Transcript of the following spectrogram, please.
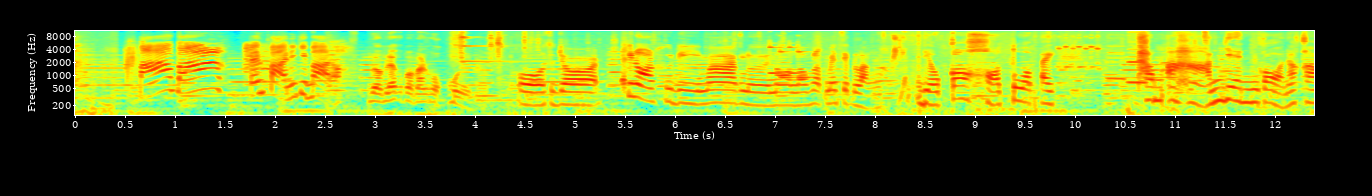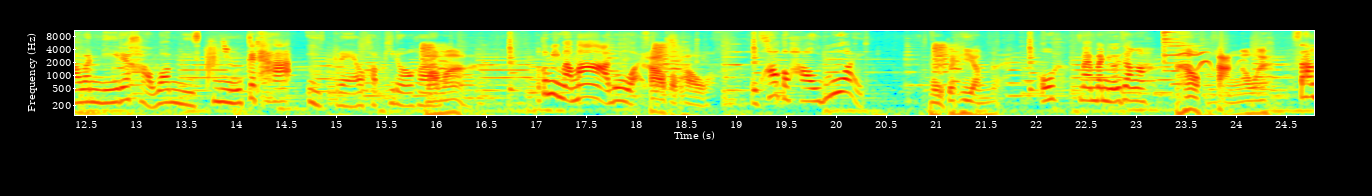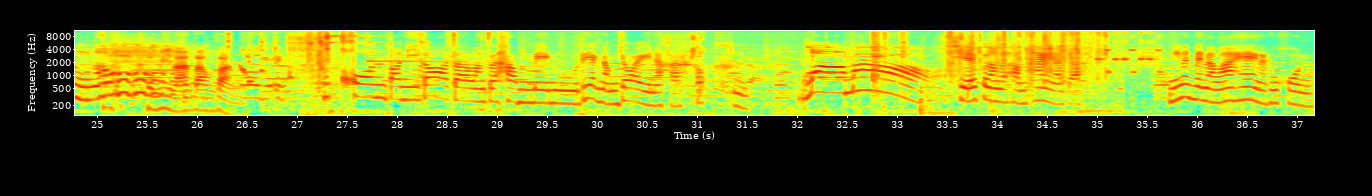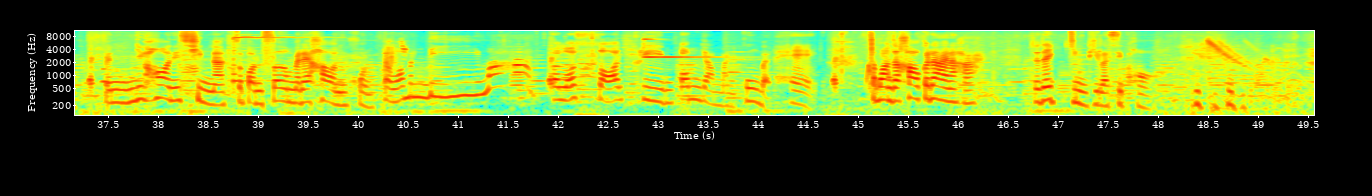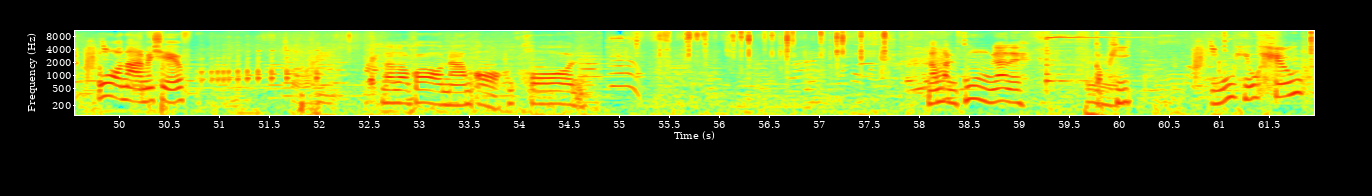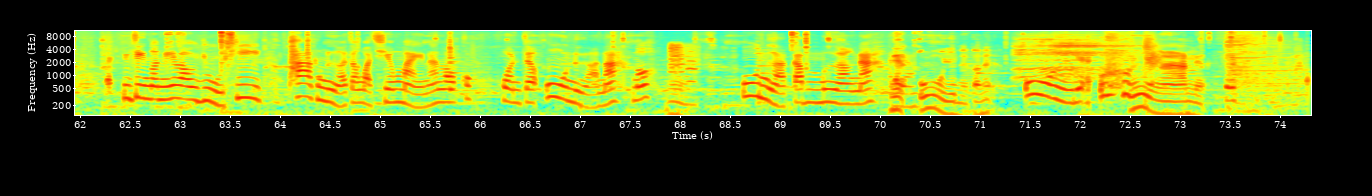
เต็นท์ป่านี่กี่บาทอะ รวมแล้วก็ประมาณ 6 0,000ครับ โอ้สุดยอด ที่นอนคือดีมากเลยนอนแล้วแบบไม่เจ็บหลัง เดี๋ยวก็ขอตัวไปทำอาหารเย็นก่อนนะคะ วันนี้ได้ข่าวว่ามีหมูกระทะอีกแล้วครับพี่น้องคะมาม่าแล้วก็มีมาม่าด้วยข้าวกะเพราโอ้ข้าวกะเพราด้วย หมูกระเทียมด้วยโอ้แม่มันเยอะจังอะอ้าวสั่งเอาไงสั่งเอาเขามีร้านตามสั่งโอเคทุกคนตอนนี้ก็จะกำลังจะทำเมนูเรียกน้ำย่อยนะคะ ก็คือ มาม่าเชฟกำลังจะทำให้นะจ๊ะนี่มันเป็นมาม่าแห้งนะทุกคน เป็นยี่ห้อนิชชินนะ สปอนเซอร์ไม่ได้เข้านะทุกคน แต่ว่ามันดีมากเป็นรสซอสครีมต้มยำมันกุ้งแบบแห้ง สปอนจะเข้าก็ได้นะคะ จะได้กินทีละสิบห่อต้องรอนานไหมเชฟสองนาที แล้วเราก็เอาน้ำออกทุกคน น้ำมันกุ้งเนี่ยเลย กับพริกหิวหิวหิวจริงๆ ตอนนี้เราอยู่ที่ภาคเหนือจังหวัดเชียงใหม่นะ เราก็ควรจะอู้เหนือนะเนาะอืมอู้เหนือกำเมืองนะเนี่ยอู้อยู่เนี่ยตอนเนี้ยอู้อยู่เนี่ยอู้อู้งานเนี่ย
